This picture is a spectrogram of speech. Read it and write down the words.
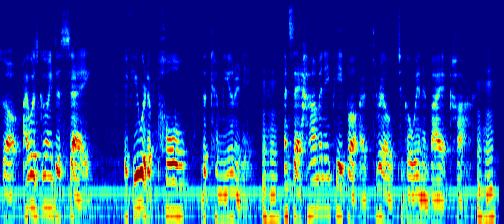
So I was going to say, if you were to poll the community mm-hmm. and say how many people are thrilled to go in and buy a car, It's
